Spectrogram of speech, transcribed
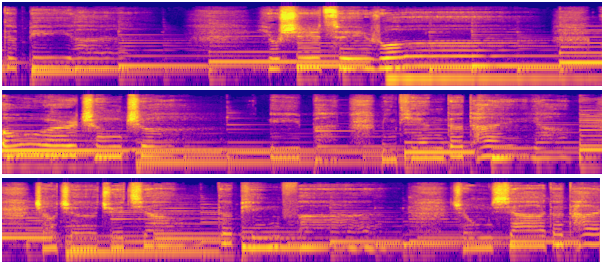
的彼岸。有时脆弱，偶尔撑着一半。明天的太阳，照着倔强的平凡。种下的太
